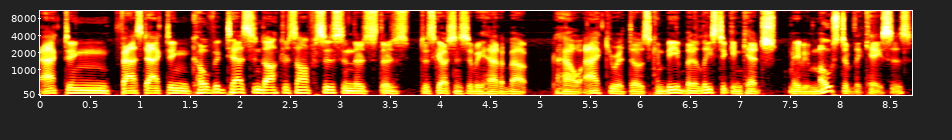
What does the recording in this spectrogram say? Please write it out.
acting, fast acting COVID tests in doctors' offices? And there's there's discussions to be had about how accurate those can be, but at least it can catch maybe most of the cases.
